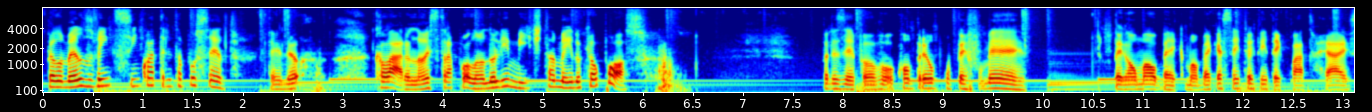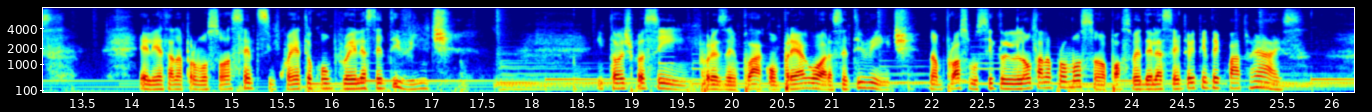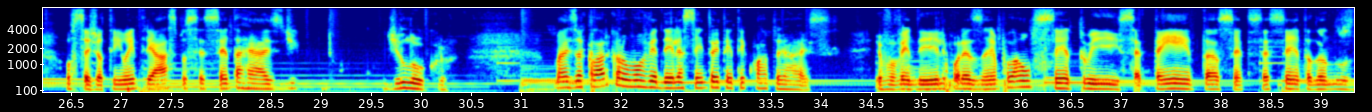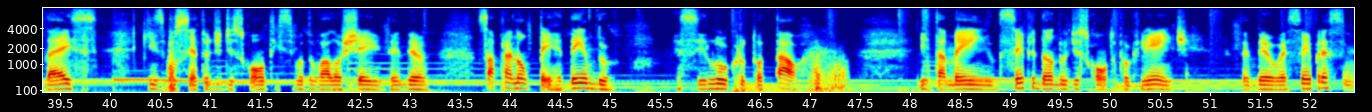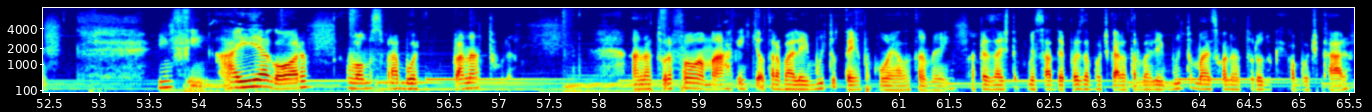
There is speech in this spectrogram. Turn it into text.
pelo menos 25 a 30%, entendeu? Claro, não extrapolando o limite também do que eu posso. Por exemplo, eu, vou, comprei um, um perfume, é, vou pegar um Malbec, Malbec é 184 reais. Ele entra na promoção a 150, eu compro ele a 120. Então, tipo assim, por exemplo, ah, comprei agora 120. No próximo ciclo ele não tá na promoção, eu posso vender ele a 184 reais. Ou seja, eu tenho entre aspas 60 reais de, de lucro. Mas é claro que eu não vou vender ele a 184 reais eu vou vender ele, por exemplo, a uns 170, 160, dando uns 10, 15% de desconto em cima do valor cheio, entendeu? Só para não perdendo esse lucro total. E também sempre dando um desconto pro cliente, entendeu? É sempre assim. Enfim, aí agora vamos para a Natura. A Natura foi uma marca em que eu trabalhei muito tempo com ela também. Apesar de ter começado depois da Boticário, eu trabalhei muito mais com a Natura do que com a Boticário.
